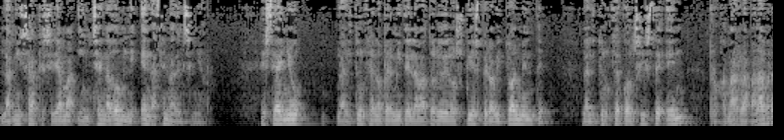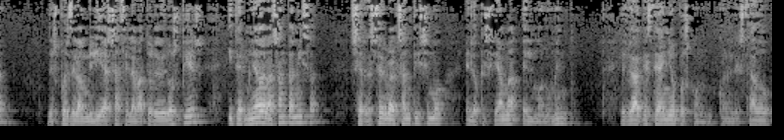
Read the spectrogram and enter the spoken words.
la misa que se llama Incena Domini, en la Cena del Señor. Este año la liturgia no permite el lavatorio de los pies, pero habitualmente la liturgia consiste en proclamar la palabra, después de la homilía se hace el lavatorio de los pies y terminada la Santa Misa se reserva el Santísimo en lo que se llama el monumento. Es verdad que este año, pues con, el estado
